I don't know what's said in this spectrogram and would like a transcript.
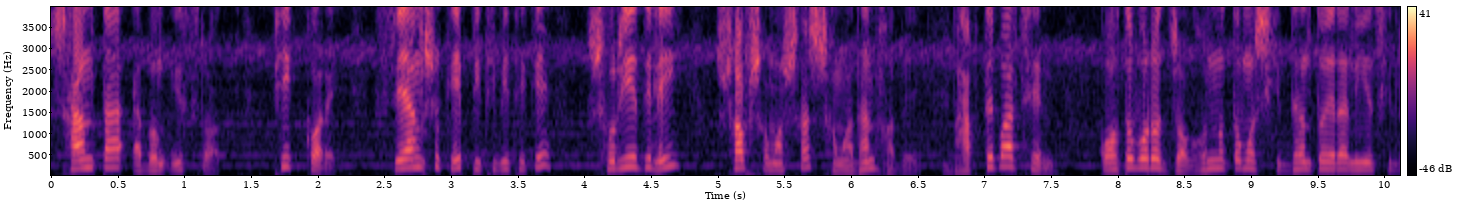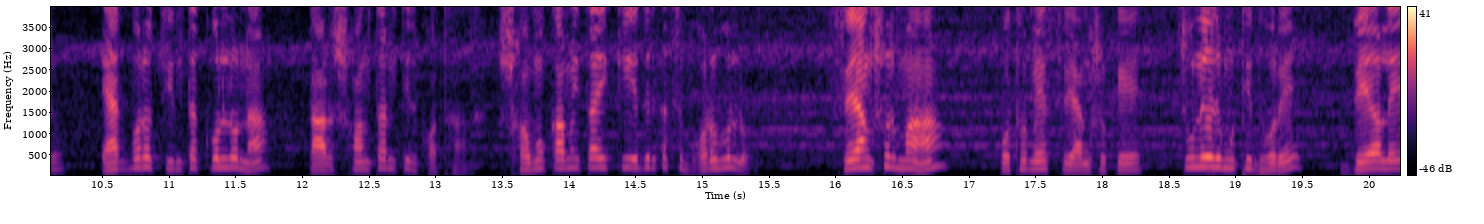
শান্তা এবং ইসরত ঠিক করে শ্রেয়াংশুকে পৃথিবী থেকে সরিয়ে দিলেই সব সমস্যার সমাধান হবে। ভাবতে পারছেন কত বড় জঘন্যতম সিদ্ধান্ত এরা নিয়েছিল? একবারও চিন্তা করল না তার সন্তানটির কথা। সমকামিতাই কি এদের কাছে বড় হলো? শ্রেয়াংশুর মা প্রথমে শ্রেয়াংশুকে চুলের মুঠি ধরে দেয়ালে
